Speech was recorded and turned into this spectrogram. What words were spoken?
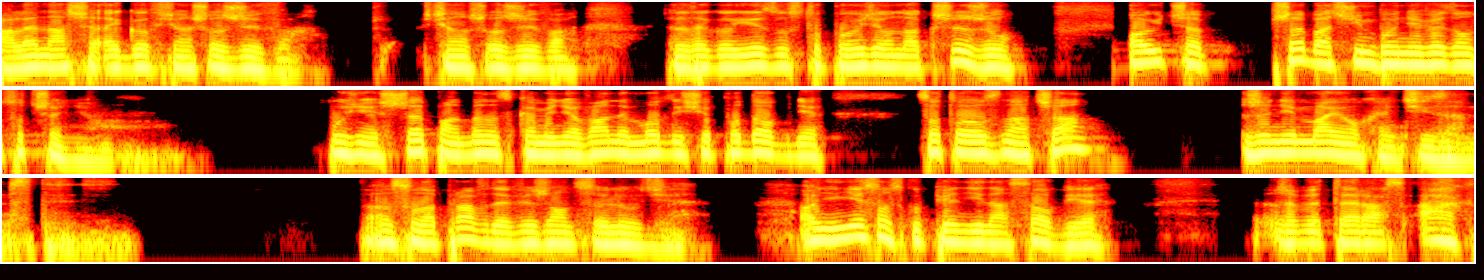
ale nasze ego wciąż ożywa. Wciąż ożywa. Dlatego Jezus to powiedział na krzyżu: Ojcze, przebacz im, bo nie wiedzą, co czynią. Później Szczepan, będąc kamieniowany, modli się podobnie. Co to oznacza? Że nie mają chęci zemsty. To są naprawdę wierzący ludzie. Oni nie są skupieni na sobie, żeby teraz, ach,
